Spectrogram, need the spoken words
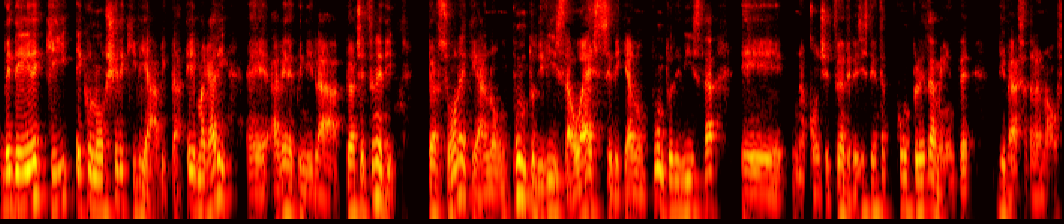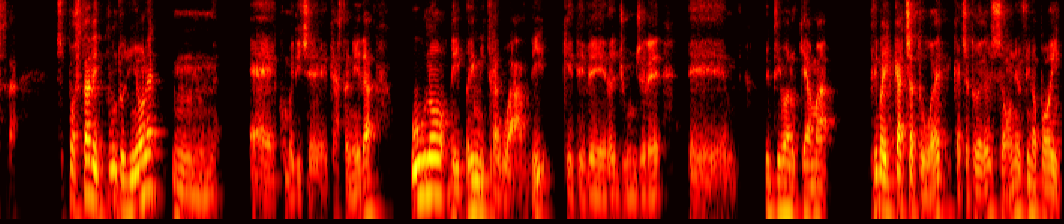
vedere chi e conoscere chi li abita e magari eh, avere quindi la percezione di persone che hanno un punto di vista o esseri che hanno un punto di vista e una concezione dell'esistenza completamente diversa dalla nostra. Spostare il punto di unione mh, mm, è, come dice Castaneda, uno dei primi traguardi che deve raggiungere, eh, lui prima lo chiama, prima il cacciatore, il cacciatore del sogno, fino a poi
